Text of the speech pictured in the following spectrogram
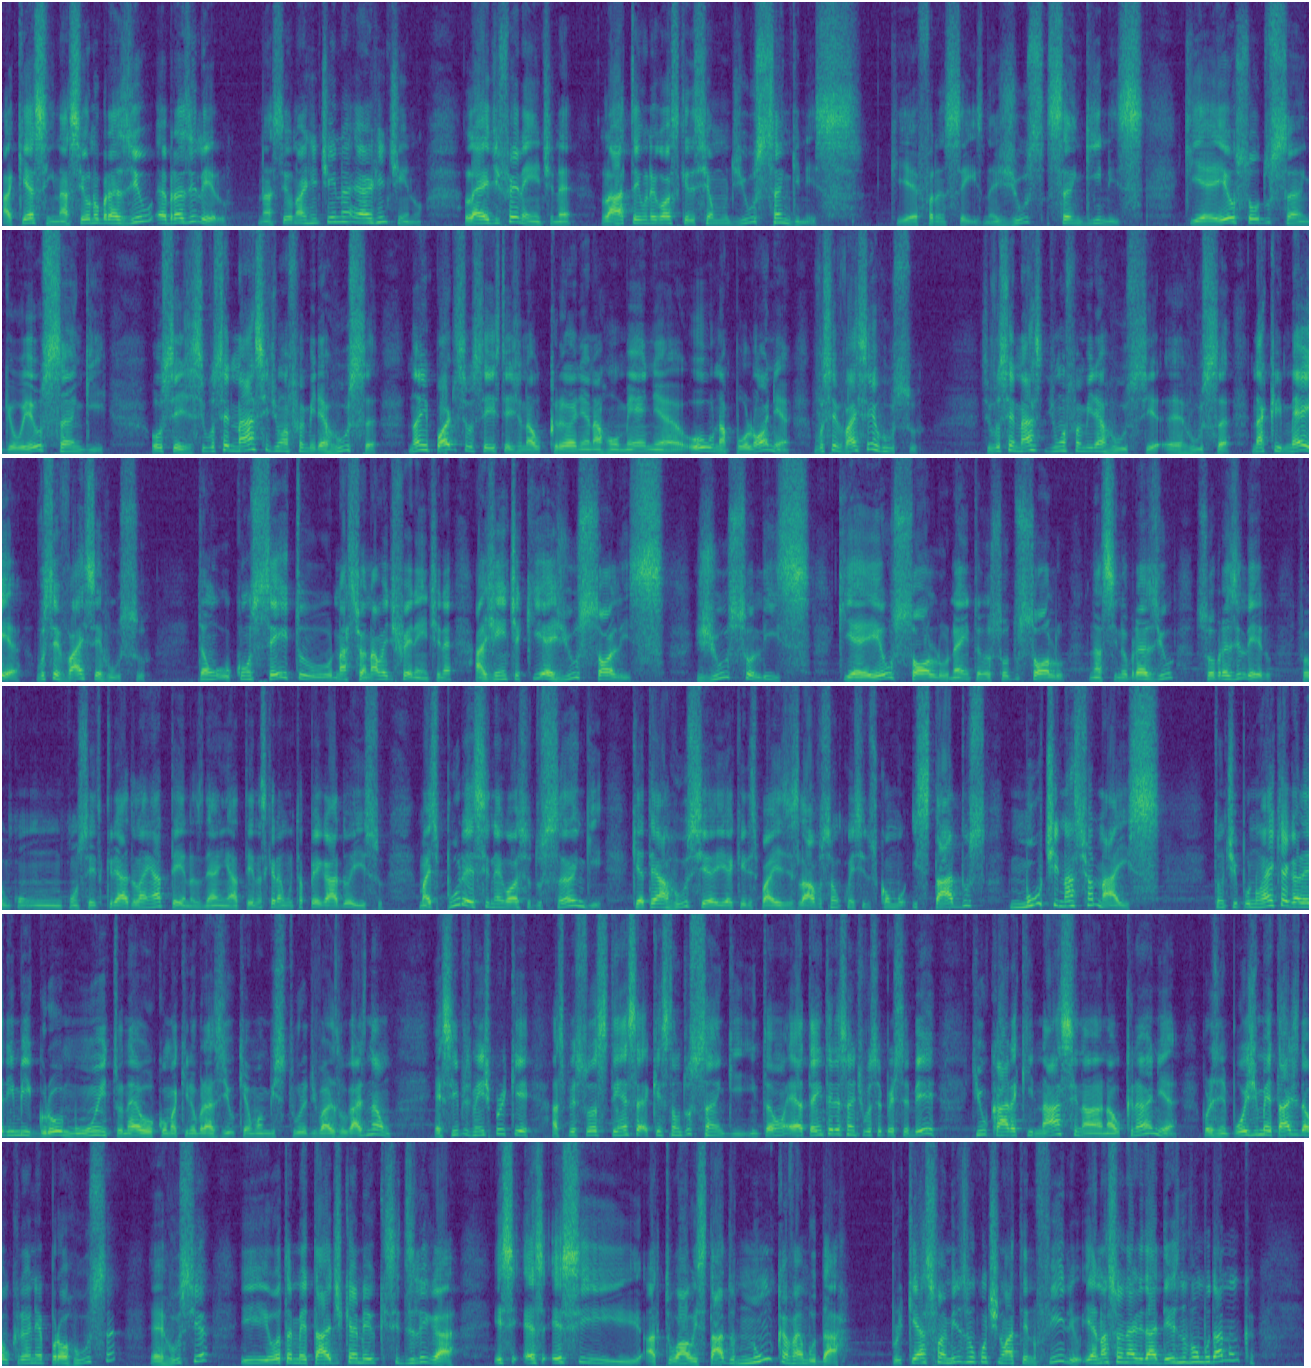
Aqui é assim: nasceu no Brasil, é brasileiro. Nasceu na Argentina, é argentino. Lá é diferente, né? Lá tem um negócio que eles chamam de jus sanguinis, que é francês, né? Jus sanguinis, que é eu sou do sangue, ou eu sangue. Ou seja, se você nasce de uma família russa, não importa se você esteja na Ucrânia, na Romênia ou na Polônia, você vai ser russo. Se você nasce de uma família é, russa na Crimeia, você vai ser russo. Então o conceito nacional é diferente, né? A gente aqui é jus solis, jus solis, que é eu solo, né? Então eu sou do solo, nasci no Brasil, sou brasileiro. Foi um, um, conceito criado lá em Atenas, né? Em Atenas que era muito apegado a isso. Mas por esse negócio do sangue, que até a Rússia e aqueles países eslavos são conhecidos como estados multinacionais. Então, tipo, não é que a galera imigrou muito, né? Ou como aqui no Brasil, que é uma mistura de vários lugares. Não. É simplesmente porque as pessoas têm essa questão do sangue. Então, é até interessante você perceber que o cara que nasce na, na Ucrânia, por exemplo, hoje metade da Ucrânia é pró-russa, é Rússia, e outra metade quer meio que se desligar. Esse, esse, atual estado nunca vai mudar. Porque as famílias vão continuar tendo filho e a nacionalidade deles não vão mudar nunca.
